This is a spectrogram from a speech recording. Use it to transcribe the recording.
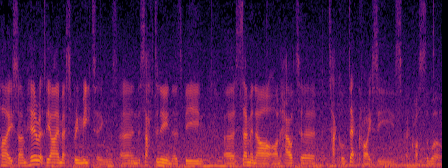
Hi, so I'm here at the IMF Spring Meetings and this afternoon there's been a seminar on how to tackle debt crises across the world.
